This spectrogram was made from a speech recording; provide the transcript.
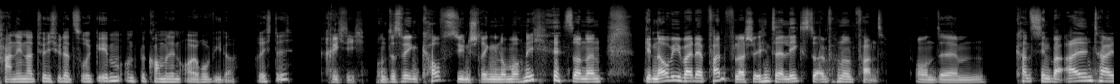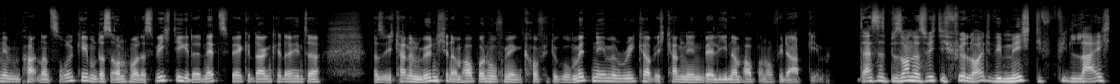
kann ihn natürlich wieder zurückgeben und bekomme den Euro wieder. Richtig? Richtig. Und deswegen kaufst du ihn streng genommen auch nicht, sondern genau wie bei der Pfandflasche hinterlegst du einfach nur ein Pfand. Und ähm, kannst den bei allen teilnehmenden Partnern zurückgeben. Und das ist auch nochmal das Wichtige, der Netzwerkgedanke dahinter. Also ich kann in München am Hauptbahnhof mir einen Coffee to go mitnehmen im Recap, ich kann den in Berlin am Hauptbahnhof wieder abgeben. Das ist besonders wichtig für Leute wie mich, die vielleicht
